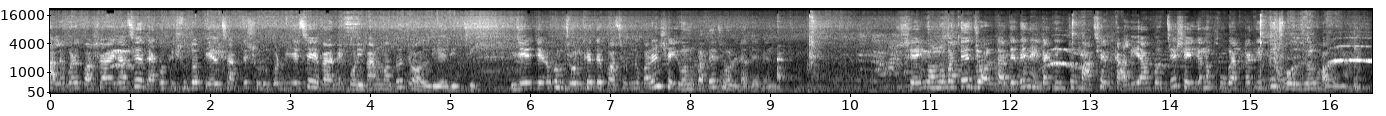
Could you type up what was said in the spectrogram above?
ভালো করে কষা হয়ে গেছে। দেখো কি সুন্দর তেল ছাড়তে শুরু করে দিয়েছে। এবার আমি পরিমাণ মতো জল দিয়ে দিচ্ছি। যে যেরকম ঝোল খেতে পছন্দ করেন, সেই অনুপাতে ঝোলটা দেবেন। সেই অনুপাতে জলটা দেবেন। এটা কিন্তু মাছের কালিয়া হচ্ছে, সেই জন্য খুব একটা কিন্তু ঝোল ঝোল হবে না।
